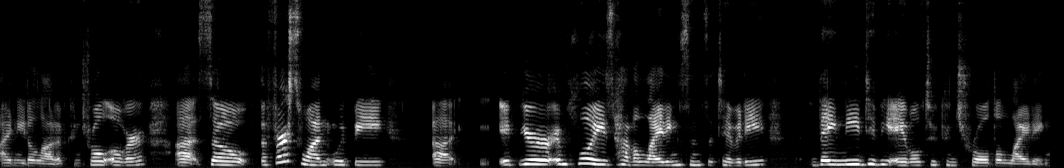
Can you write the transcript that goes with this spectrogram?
I need a lot of control over. Uh, so the first one would be uh, if your employees have a lighting sensitivity, they need to be able to control the lighting.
